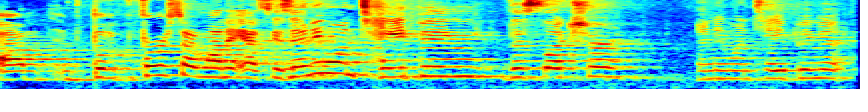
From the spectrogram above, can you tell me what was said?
Um, but first, I want to ask is anyone taping this lecture? Anyone taping it?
